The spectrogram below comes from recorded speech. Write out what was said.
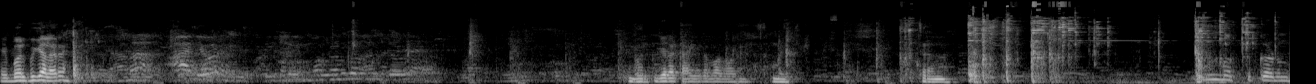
हे बल्ब गेला रे. बल्ब गेला काय गेला बघावं लागेल माहिती. मित्रांनो. बघतो काढून.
